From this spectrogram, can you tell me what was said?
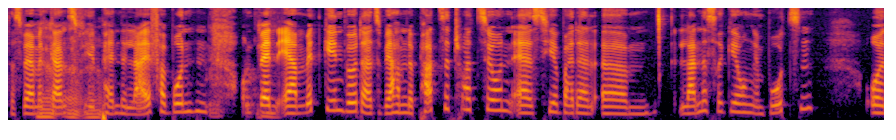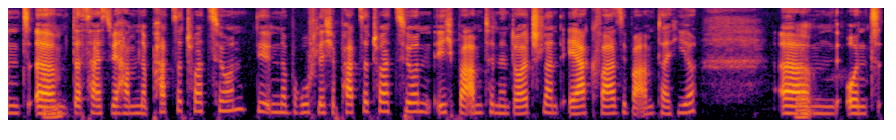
Das wäre mit Ja, ganz ja, viel ja. Pendelei verbunden. Und wenn er mitgehen würde, also wir haben eine Pattsituation, er ist hier bei der ähm, Landesregierung in Bozen. Und ähm, Mhm. das heißt, wir haben eine Pattsituation, die eine berufliche Pattsituation. Ich Beamtin in Deutschland, er quasi Beamter hier. Ja. Ähm, Und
